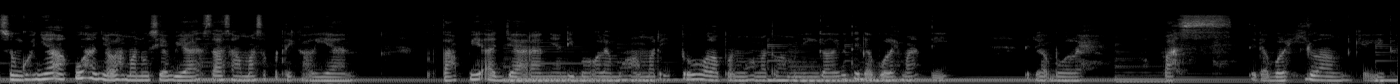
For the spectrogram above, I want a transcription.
sungguhnya aku hanyalah manusia biasa sama seperti kalian. Tetapi ajaran yang dibawa oleh Muhammad itu, walaupun Muhammad telah meninggal itu tidak boleh mati, tidak boleh lepas, tidak boleh hilang kayak gitu.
